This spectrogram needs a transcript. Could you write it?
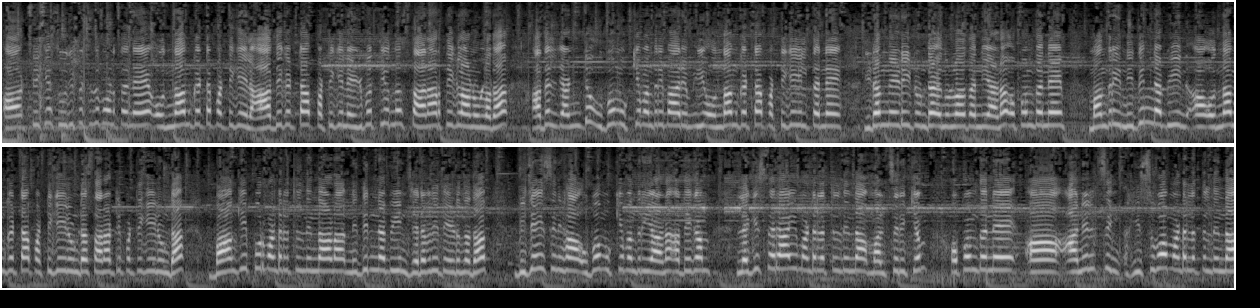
T K സൂചിപ്പിച്ചതുപോലെ തന്നെ ഒന്നാം ഘട്ട പട്ടികയിൽ ആദ്യഘട്ട പട്ടികയിൽ എഴുപത്തിയൊന്ന് സ്ഥാനാർത്ഥികളാണുള്ളത്. അതിൽ രണ്ട് ഉപമുഖ്യമന്ത്രിമാരും ഈ ഒന്നാം ഘട്ട പട്ടികയിൽ തന്നെ ഇടം നേടിയിട്ടുണ്ട് എന്നുള്ളത് തന്നെയാണ്. ഒപ്പം തന്നെ മന്ത്രി നിതിൻ നബീൻ ഒന്നാം ഘട്ട പട്ടികയിലുണ്ട് സ്ഥാനാർത്ഥി പട്ടികയിലുണ്ട്. ബാങ്കിപ്പൂർ മണ്ഡലത്തിൽ നിന്നാണ് നിതിൻ നബീൻ ജനവിധി തേടുന്നത്. വിജയ് സിൻഹ ഉപമുഖ്യമന്ത്രിയാണ്. അദ്ദേഹം ലഗിസരായി മണ്ഡലത്തിൽ നിന്ന് മത്സരിക്കും. ഒപ്പം തന്നെ അനിൽ സിംഗ് ഹിസുവ മണ്ഡലത്തിൽ നിന്ന്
